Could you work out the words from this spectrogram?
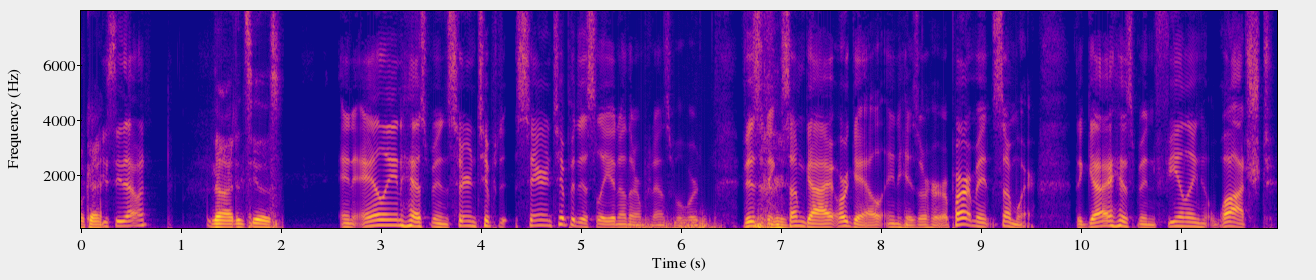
okay. You see that one? No, I didn't see this. An alien has been serendip- serendipitously, another unpronounceable word, visiting some guy or gal in his or her apartment somewhere. The guy has been feeling watched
